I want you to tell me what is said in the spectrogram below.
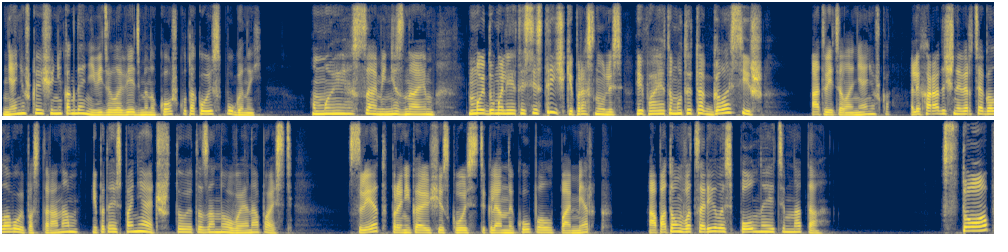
Нянюшка еще никогда не видела ведьмину кошку такой испуганной. «Мы сами не знаем. Мы думали, это сестрички проснулись, и поэтому ты так голосишь», — ответила нянюшка, лихорадочно вертя головой по сторонам и пытаясь понять, что это за новая напасть. Свет, проникающий сквозь стеклянный купол, померк, а потом воцарилась полная темнота. «Стоп!»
